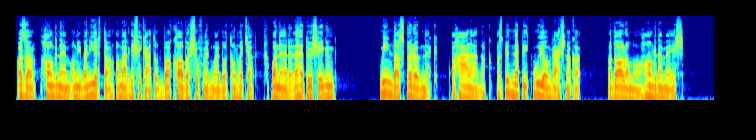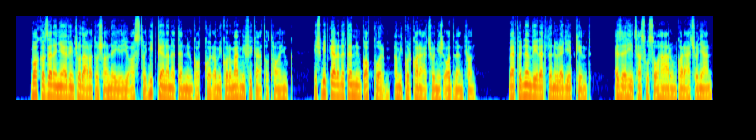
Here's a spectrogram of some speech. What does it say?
az a hangnem, amiben írta a magnifikátot Bak, hallgassuk meg majd otthon, hogyha van erre lehetőségünk, mind az örömnek, a hálának, az ünnepi újongásnak a, a dallama, a hangneme, és Bak a zene nyelvén csodálatosan leírja azt, hogy mit kellene tennünk akkor, amikor a magnifikátot halljuk, és mit kellene tennünk akkor, amikor karácsony és advent van mert hogy nem véletlenül egyébként 1723 karácsonyán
